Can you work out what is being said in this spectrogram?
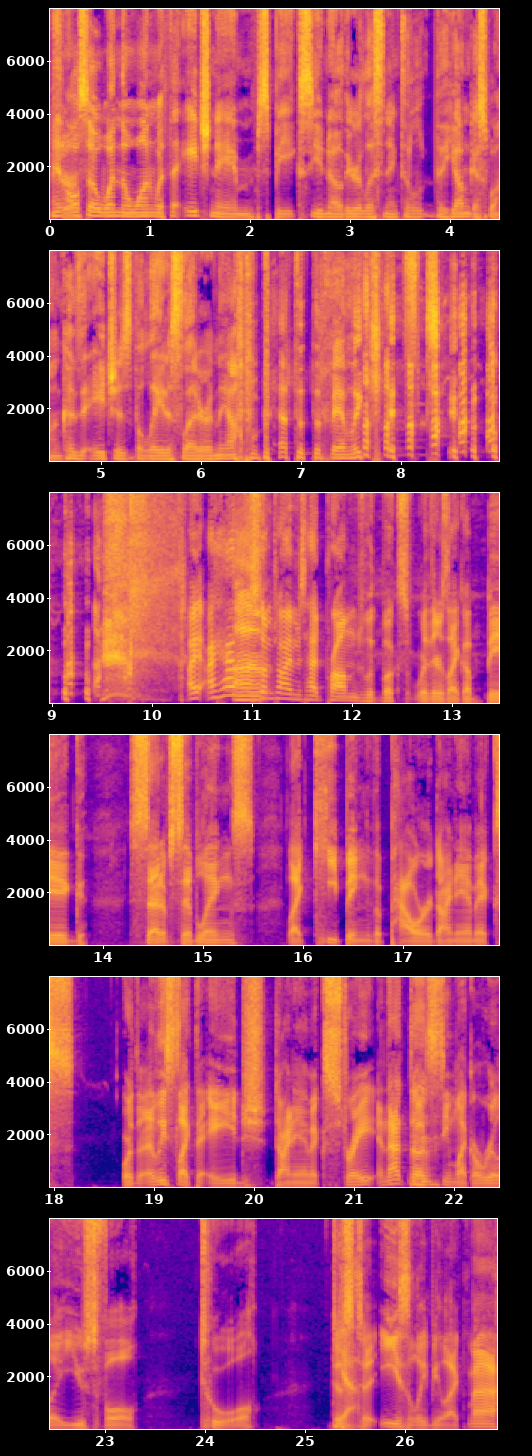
and sure. also, when the one with the H name speaks, you know that you're listening to the youngest one because H is the latest letter in the alphabet that the family gets to. I, I have Uh, sometimes had problems with books where there's like a big set of siblings, like keeping the power dynamics or the at least like the age dynamics straight, and that does Mm-hmm. seem like a really useful tool, just Yeah. to easily be like, "Mah,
